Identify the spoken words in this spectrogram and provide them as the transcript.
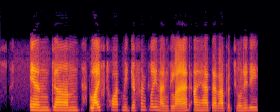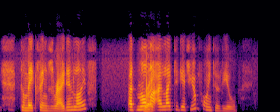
and um, life taught me differently, and I'm glad I had that opportunity to make things right in life. But Norma, right. I'd like to get your point of view.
